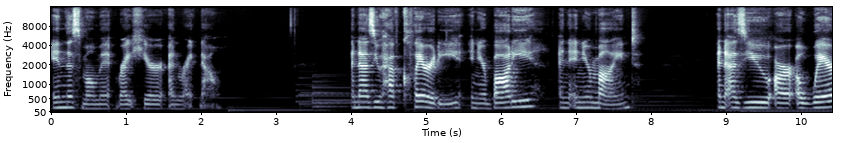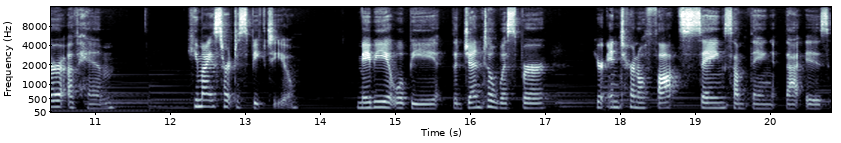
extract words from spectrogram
in this moment, right here and right now. And as you have clarity in your body and in your mind, and as you are aware of Him, He might start to speak to you. Maybe it will be the gentle whisper your internal thoughts saying something that is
